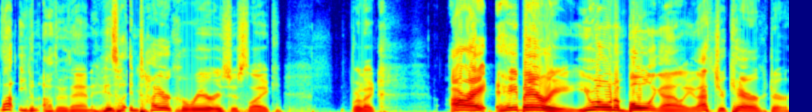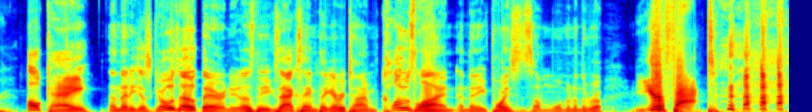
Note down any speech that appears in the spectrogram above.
not even other than his entire career is just like we're like, all right, hey Barry, you own a bowling alley. That's your character. Okay. And then he just goes out there and he does the exact same thing every time. Clothesline. And then he points to some woman on the road. You're fat.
